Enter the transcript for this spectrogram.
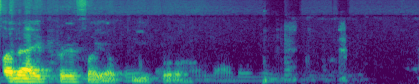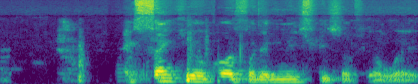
Father, I pray for your people. I thank you, God, for the mysteries of your word.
